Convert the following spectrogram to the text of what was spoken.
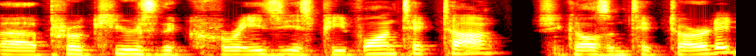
uh, procures the craziest people on TikTok. She calls them TikTarded,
